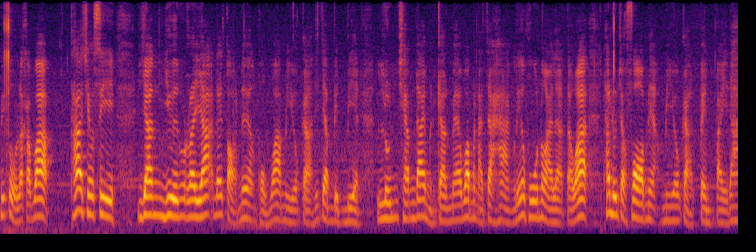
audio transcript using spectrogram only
พิสูจน์แล้วครับว่า ถ้าเชลซียังยืนระยะได้ต่อเนื่อง ผมว่ามีโอกาสที่จะบิดเบียดลุ้นแชมป์ได้เหมือนกันแม้ว่ามันอาจจะห่างเลิเวพูหน่อยแหละแต่ว่าถ้าดูจากฟอร์มเนี่ยมีโอกาสเป็นไปได้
